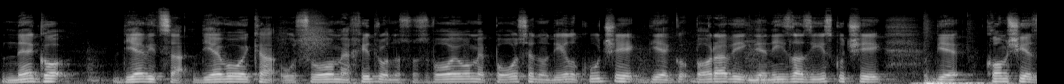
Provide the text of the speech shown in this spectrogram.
nego djevica, djevojka u svome hidru, odnosno svojome posebnom dijelu kuće gdje boravi, gdje ne izlazi iz kuće, gdje komšije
